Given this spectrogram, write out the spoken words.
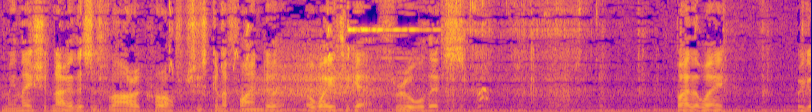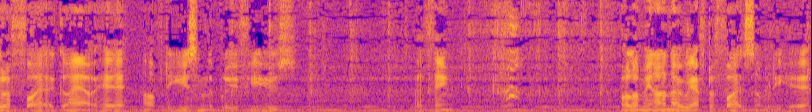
I mean, they should know. This is Lara Croft. She's going to find a, a way to get through all this. By the way, we gotta fight a guy out here after using the blue fuse. I think. Well, I mean, I know we have to fight somebody here.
